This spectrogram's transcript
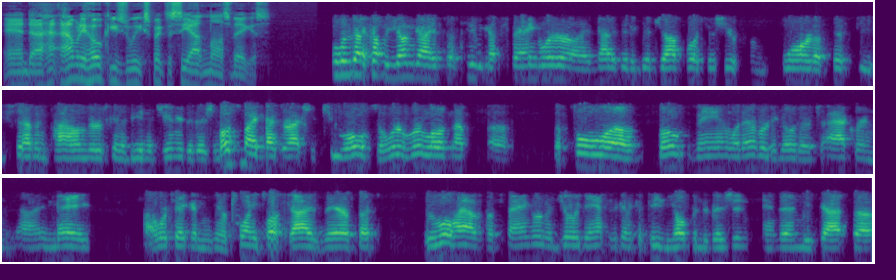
And uh, how many Hokies do we expect to see out in Las Vegas? Well, we've got a couple of young guys. Let's see, we got Spangler, a guy that did a good job for us this year from Florida, 57 pounder, is going to be in the junior division. Most of my guys are actually too old, so we're we're loading up uh, the full uh, boat, van, whatever, to go to, to Akron uh, in May. Uh, we're taking you know 20 plus guys there, but we will have uh, Spangler and Joey Dance is going to compete in the open division, and then we've got uh,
